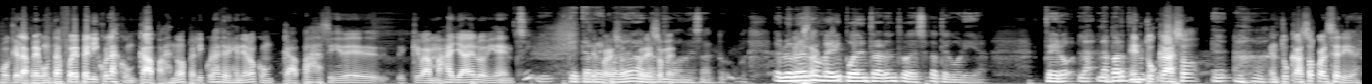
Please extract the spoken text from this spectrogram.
porque la pregunta fue películas con capas, ¿no? Películas de género con capas así de, que van más allá de lo evidente. Sí, que te recuerda por eso, exacto. El bebé Rosemary puede entrar dentro de esa categoría. Pero la, parte... En tu caso, eh, en tu caso, ¿cuál sería?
